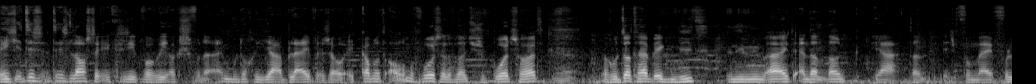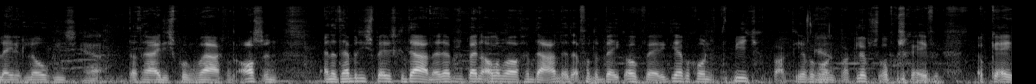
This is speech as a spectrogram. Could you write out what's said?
weet je, het is, het is lastig. Ik zie ook wel reacties van, nou, hij moet nog een jaar blijven en zo. Ik kan me het allemaal voorstellen vanuit je supportershart. Ja. Maar goed, dat heb ik niet. Uit. En dan, dan, ja, dan is het voor mij volledig logisch Ja. dat hij die sprong waagt. Want als een, en dat hebben die spelers gedaan. Dat hebben ze bijna allemaal gedaan. Dat Van de Beek ook weet ik. Die hebben gewoon het papiertje gepakt. Die hebben Ja. gewoon een paar clubs opgeschreven. Oké,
